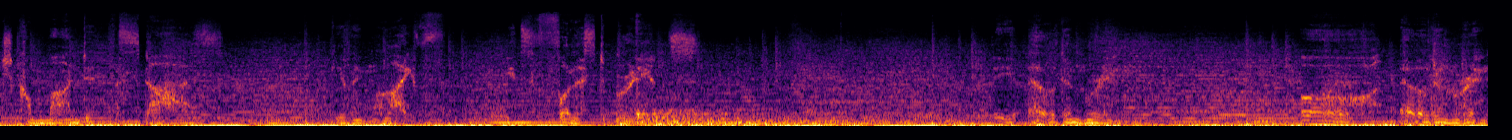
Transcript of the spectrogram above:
Which commanded the stars, giving life its fullest brilliance. The Elden Ring. Oh, Elden Ring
